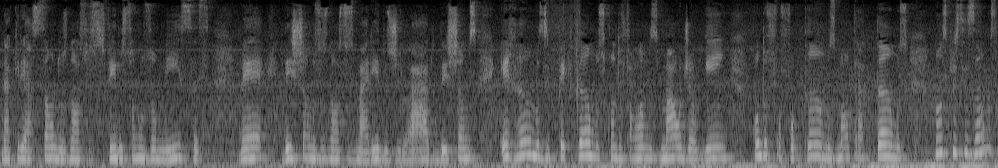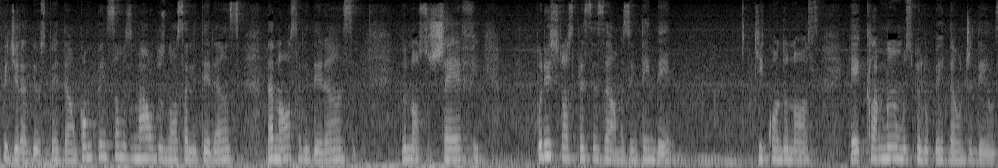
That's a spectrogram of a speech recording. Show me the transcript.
na criação dos nossos filhos, somos omissas, né? Deixamos os nossos maridos de lado, deixamos, erramos e pecamos quando falamos mal de alguém, quando fofocamos, maltratamos. Nós precisamos pedir a Deus perdão, como pensamos mal da nossa liderança, da nossa liderança, do nosso chefe. Por isso nós precisamos entender que quando nós é, clamamos pelo perdão de Deus,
